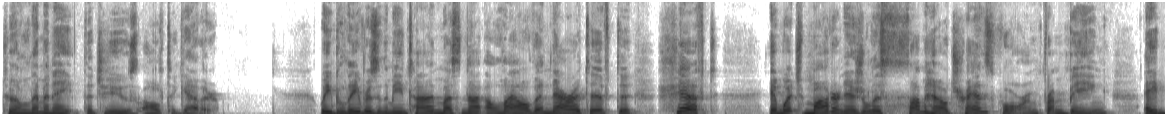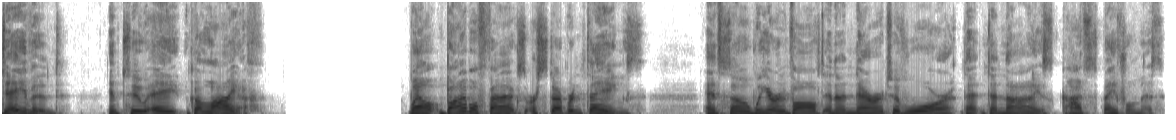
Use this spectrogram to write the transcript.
to eliminate the Jews altogether. We believers, in the meantime, must not allow the narrative to shift in which modern Israel is somehow transformed from being a David into a Goliath. Well, Bible facts are stubborn things, and so we are involved in a narrative war that denies God's faithfulness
